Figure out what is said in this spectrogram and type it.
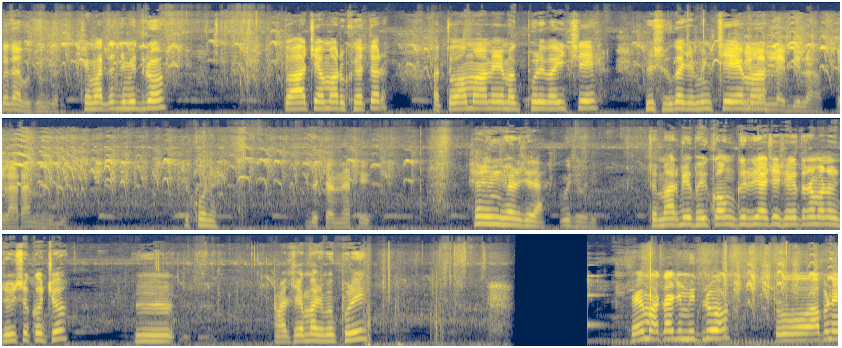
બતાવો ઝૂમ કરી છે માતાજી મિત્રો. તો આ છે અમારું ખેતર. તો આમાં અમે મગફળી વાવી છે વીસ વીઘા જમીન છે એમાં. લે પેલા રામ એ કોને? દેખા નથી. શેરની સાઈડ જરા. તો મારા બે ભાઈ કોમ કરી રહ્યા છે ક્ષેત્રમાં તમે જોઈ શકો છો. આ છે અમારી મગફળી. જય માતાજી મિત્રો. તો આપણે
